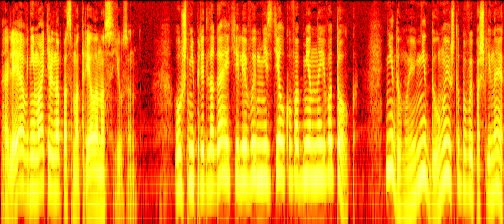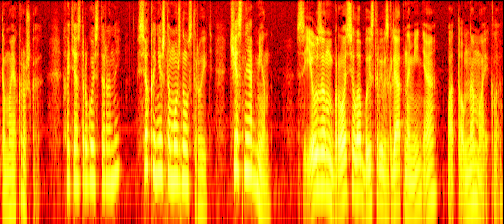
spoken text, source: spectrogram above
Леа внимательно посмотрела на Сьюзен. «Уж не предлагаете ли вы мне сделку в обмен на его долг? Не думаю, не думаю, чтобы вы пошли на это, моя крошка. Хотя, с другой стороны, все, конечно, можно устроить. Честный обмен. Сьюзан бросила быстрый взгляд на меня, потом на Майкла.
